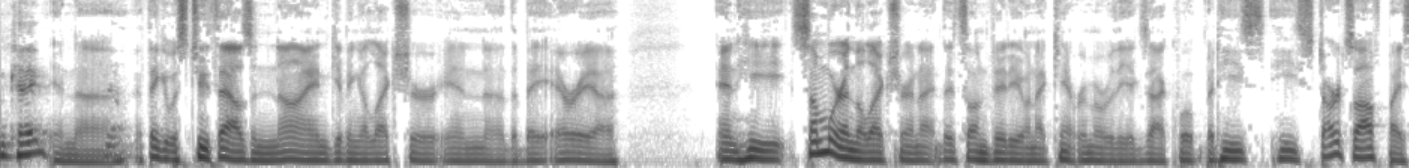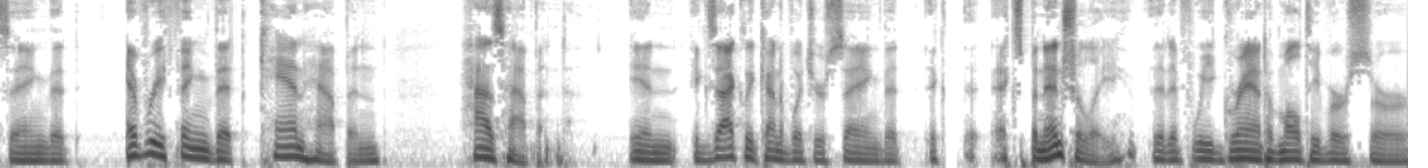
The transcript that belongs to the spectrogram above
Okay. In, uh, yeah. I think it was 2009, giving a lecture in uh, the Bay Area. And he, somewhere in the lecture, and I, it's on video and I can't remember the exact quote, but he's, he starts off by saying that everything that can happen – has happened in exactly kind of what you're saying that exponentially that if we grant a multiverse or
